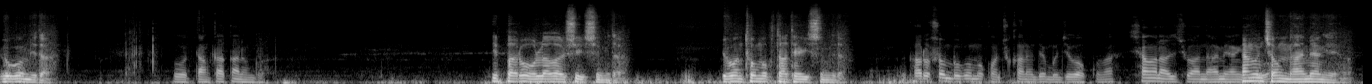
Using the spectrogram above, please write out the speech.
요겁니다. 그 땅 깎아놓은 거. 이바로 올라갈 수 있습니다. 이번 토목 다 되어 있습니다. 바로 손보고 뭐 건축하는데 문제가 없구나. 향은 아주 좋아 남양이고. 향은 정남향이에요.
